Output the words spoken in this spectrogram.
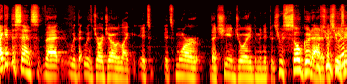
I get the sense that with with Georgiou, like it's it's more that she enjoyed the manipulation. She was so good at Well, it she that was she the was able.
